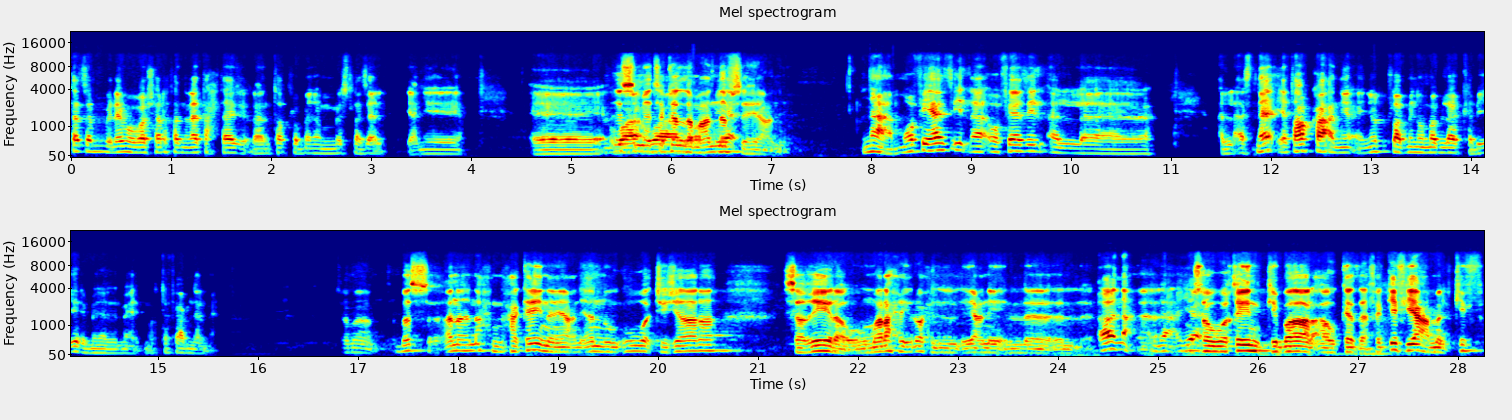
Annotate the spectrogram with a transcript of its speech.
تذهب إليهم مباشرة لا تحتاج إلى أن تطلب منهم مثل ذلك. يعني آه، الاسم و- يتكلم عن نفسه يعني. نعم وفي هذه وفي هذه ال- ال- الأثناء يتوقع أن يطلب منه مبلغ كبير من المال مرتفع من المال. تمام. بس أنا نحن حكينا يعني أنه هو تجارة صغيرة وما راح يروح ال- يعني ال- ال- آه نعم مسوقين كبار أو كذا فكيف يعمل؟ كيف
